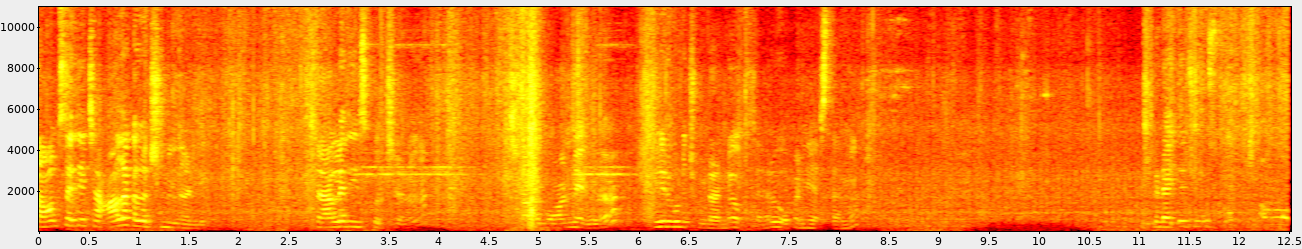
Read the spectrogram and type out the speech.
టాప్స్ అయితే చాలా కలెక్షన్ ఉందండి. చాలా తీసుకొచ్చాను. చాలా బాగున్నాయి కూడా. మీరు కూడా చూడండి ఒకసారి ఓపెన్ చేస్తాను. ఇక్కడైతే చూసుకో అమ్మో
